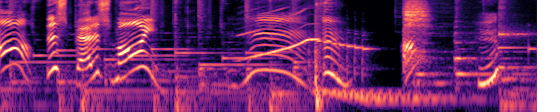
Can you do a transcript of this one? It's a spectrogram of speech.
Oh, this bed hmm. Hmm. Hmm?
